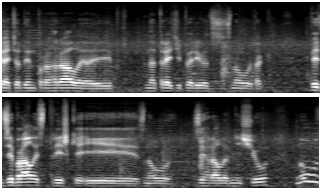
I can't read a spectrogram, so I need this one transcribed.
5-1 програли, і на третій період знову так підзібрались трішки і знову зіграли в нічю. Ну,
